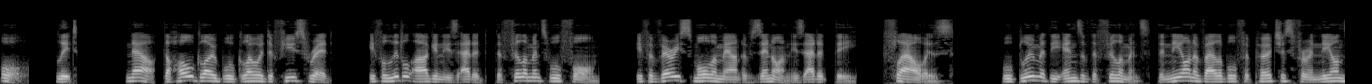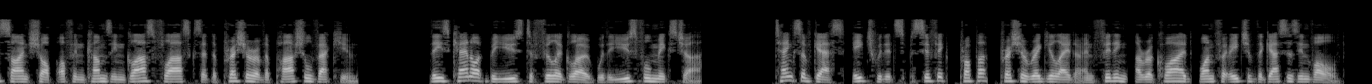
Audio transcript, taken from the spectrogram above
or lit, now, the whole globe will glow a diffuse red. If a little argon is added, the filaments will form. If a very small amount of xenon is added, the flowers will bloom at the ends of the filaments. The neon available for purchase for a neon sign shop often comes in glass flasks at the pressure of a partial vacuum. These cannot be used to fill a globe with a useful mixture. Tanks of gas, each with its specific, proper, pressure regulator and fitting, are required, one for each of the gases involved.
